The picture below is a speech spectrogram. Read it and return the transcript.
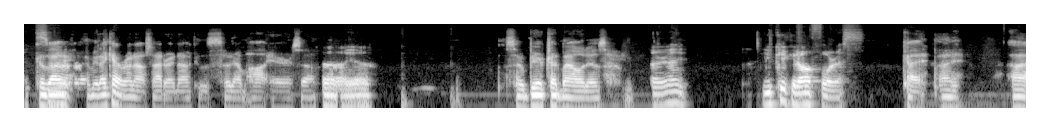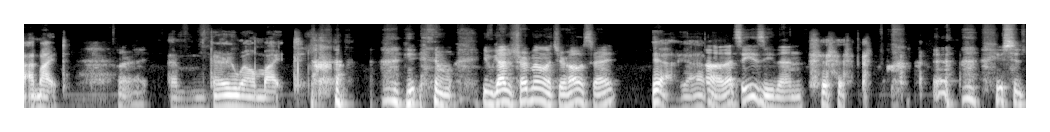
Because I uh, I mean I can't run outside right now because it's so damn hot here. So uh, yeah. so beer treadmill it is. All right. You kick it off for us. Okay. I I, I might. All right. I very well might. You've got a treadmill at your house, right? Yeah, yeah. Oh, that's easy then. you should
